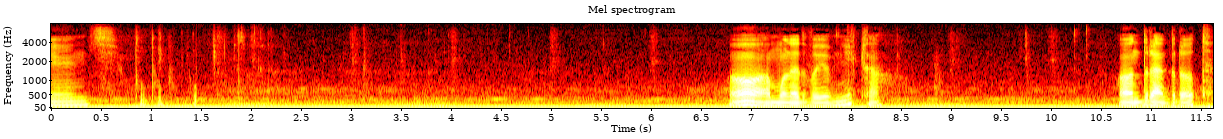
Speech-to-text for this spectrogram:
F5. Pu, pu, pu, pu. O, amulet wojownika. O, Dragrot.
